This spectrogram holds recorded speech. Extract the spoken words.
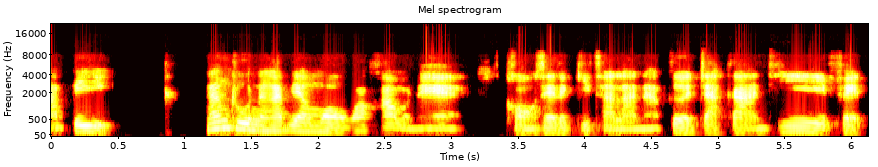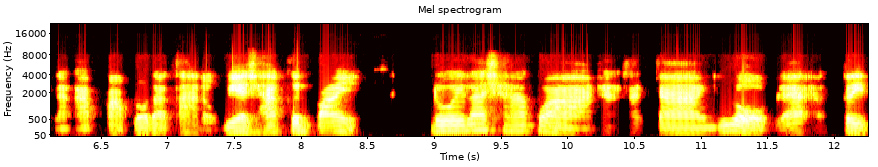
3 ปี นักทุนนะครับยังมองว่าความอ่อนแอของเศรษฐกิจสหรัฐนะเกิดจากการที่เฟดนะครับปรับลดอัตราดอกเบี้ยช้าเกินไป โดยล่าช้ากว่าธนาคารกลางยุโรปและอังกฤษ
